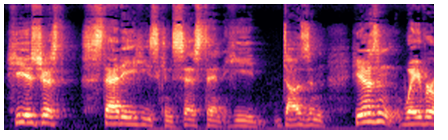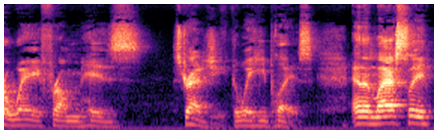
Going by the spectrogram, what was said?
He is just steady. He's consistent. He doesn't. He doesn't waver away from his strategy, the way he plays. And then lastly,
